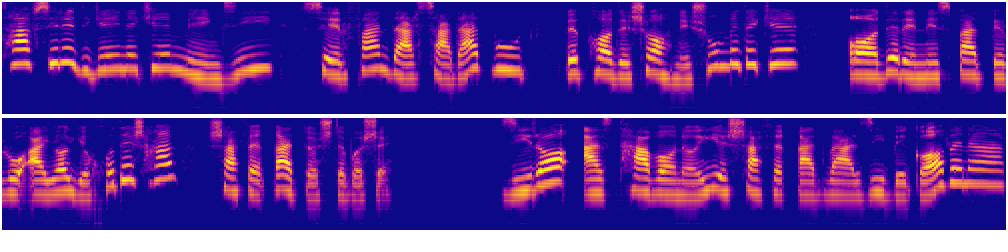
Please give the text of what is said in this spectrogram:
تفسیر دیگه اینه که منگزی صرفاً در صدد بود به پادشاه نشون بده که قادر نسبت به رعایای خودش هم شفقت داشته باشه. زیرا از توانایی شفقت ورزی به گاو نر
